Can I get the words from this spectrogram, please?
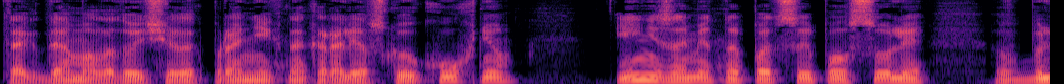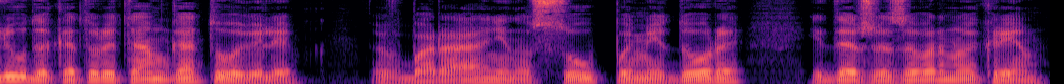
Тогда молодой человек проник на королевскую кухню и незаметно подсыпал соли в блюда, которые там готовили, в баранину, суп, помидоры и даже заварной крем.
